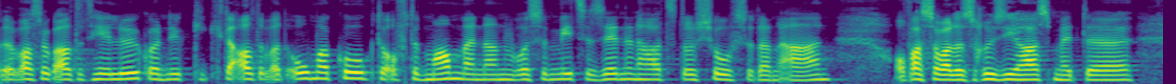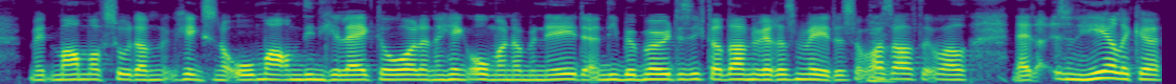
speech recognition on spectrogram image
dat was ook altijd heel leuk. Want ik kikte altijd wat oma kookte of de mam. En dan was ze met zijn zin in had, dan schoof ze dan aan. Of als ze wel eens ruzie had met, eh, met mam of zo, dan ging ze naar oma om die gelijk te horen. En dan ging oma naar beneden en die bemuide zich er dan weer eens mee. Dus dat was altijd wel... Nee, dat is een heerlijke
